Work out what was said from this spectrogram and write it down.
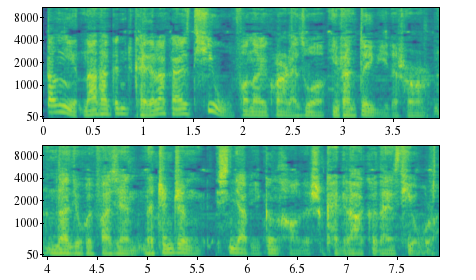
当你拿它跟凯迪拉克 ST 五放到一块儿来做一番对比的时候，那就会发现，那真正性价比更好的是凯迪拉克的 ST 五了。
